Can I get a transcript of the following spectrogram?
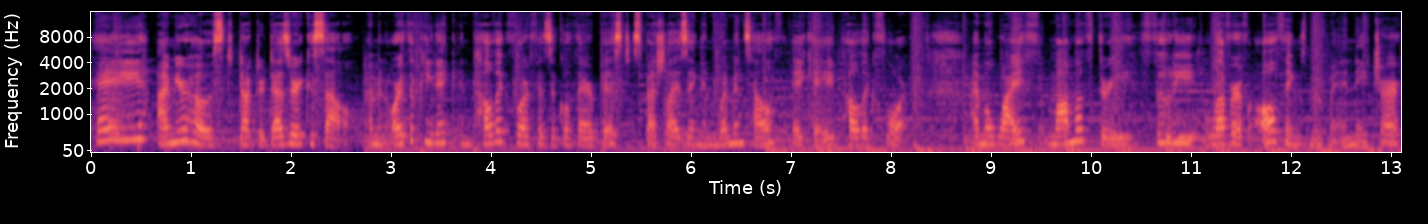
Hey, I'm your host, Dr. Desiree Cassell. I'm an orthopedic and pelvic floor physical therapist specializing in women's health, aka pelvic floor. I'm a wife, mom of three, foodie, lover of all things movement and nature,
